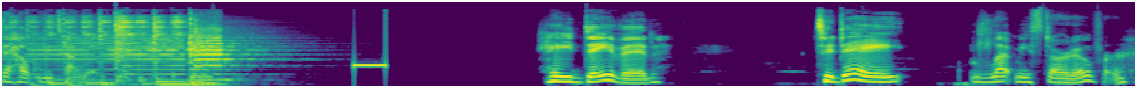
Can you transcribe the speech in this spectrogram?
to help you tell it. Hey, David. Today, let me start over.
